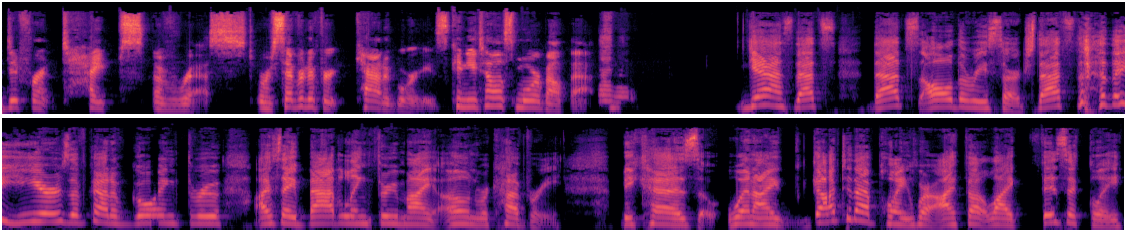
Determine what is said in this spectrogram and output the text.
different types of rest or seven different categories. Can you tell us more about that? Yes, that's that's all the research. That's the, the, years of kind of going through, I say battling through my own recovery. Because when I got to that point where I felt like physically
